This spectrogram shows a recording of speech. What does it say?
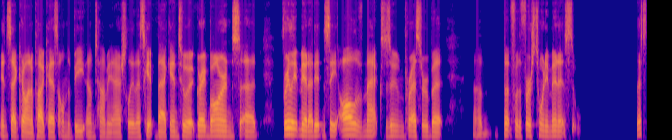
Inside Carolina podcast on the beat. I'm Tommy Ashley. Let's get back into it. Greg Barnes, uh, freely admit I didn't see all of Mack's Zoom presser, but um, but for the first 20 minutes, let's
